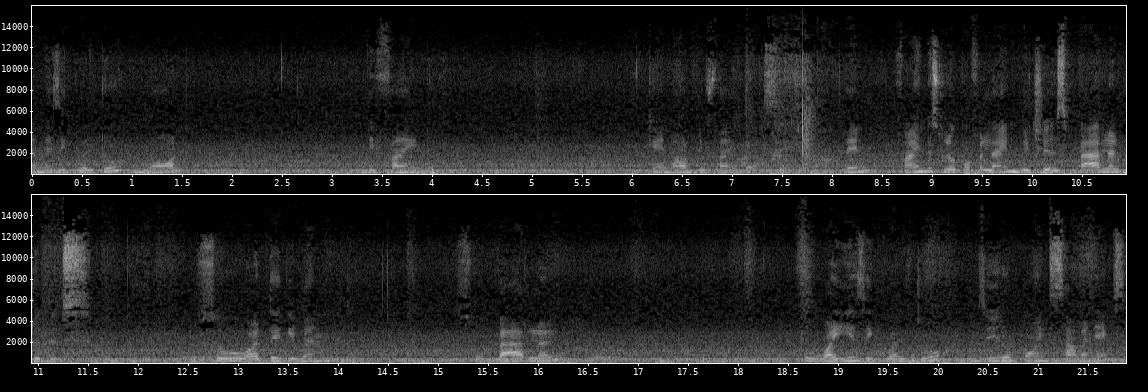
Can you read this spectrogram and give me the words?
m is equal to not defined. Okay not defined that's it. Then find the slope of a line which is parallel to this. So what they given? So parallel to y is equal to 0.7x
